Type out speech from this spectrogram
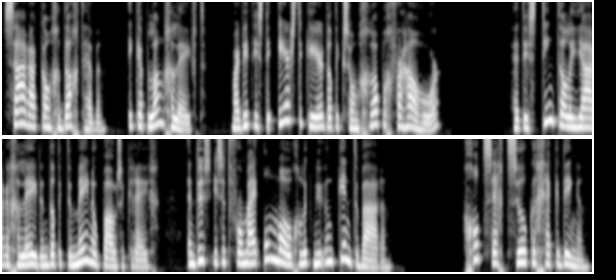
Sarah kan gedacht hebben: Ik heb lang geleefd, maar dit is de eerste keer dat ik zo'n grappig verhaal hoor. Het is tientallen jaren geleden dat ik de menopauze kreeg, en dus is het voor mij onmogelijk nu een kind te baren. God zegt zulke gekke dingen.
